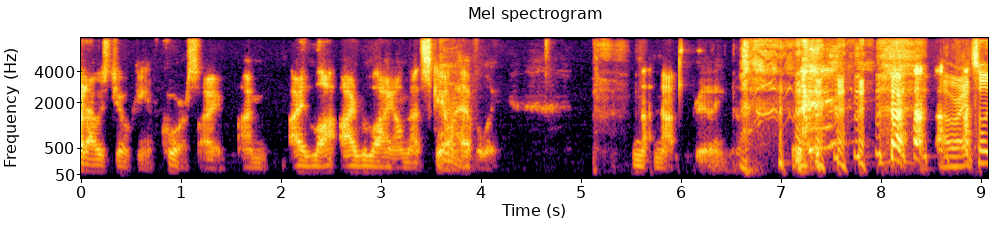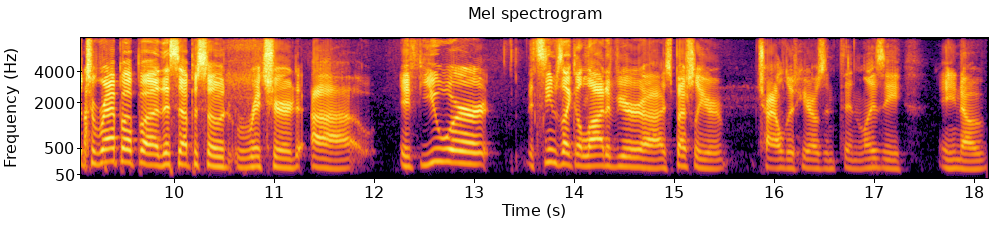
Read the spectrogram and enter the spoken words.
but I was joking, of course. I I'm I lo- I rely on that scale heavily. Not not really. No. All right. So to wrap up uh, this episode, Richard, uh, if you were, it seems like a lot of your, uh, especially your childhood heroes in Thin Lizzy, you know,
